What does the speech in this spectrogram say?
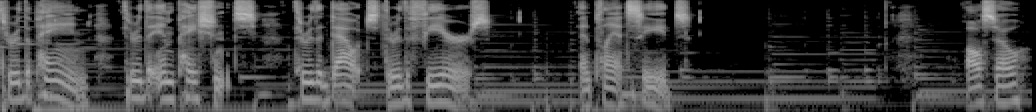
through the pain, through the impatience, through the doubts, through the fears, and plant seeds. Also,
